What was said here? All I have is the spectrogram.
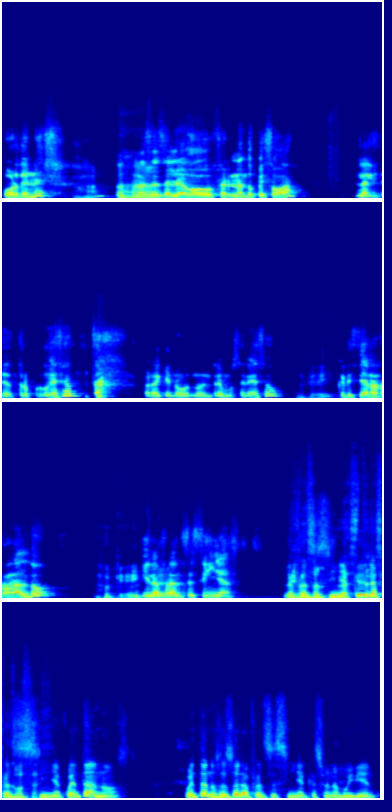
órdenes. Ajá. Además, desde luego, Fernando Pessoa, la literatura portuguesa, para que no, no entremos en eso. Cristiano Ronaldo Ok. y la francesiña. La francesiña, ¿qué es la cosas. francesiña? Cuéntanos. Cuéntanos eso de la francesiña, que suena muy bien.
